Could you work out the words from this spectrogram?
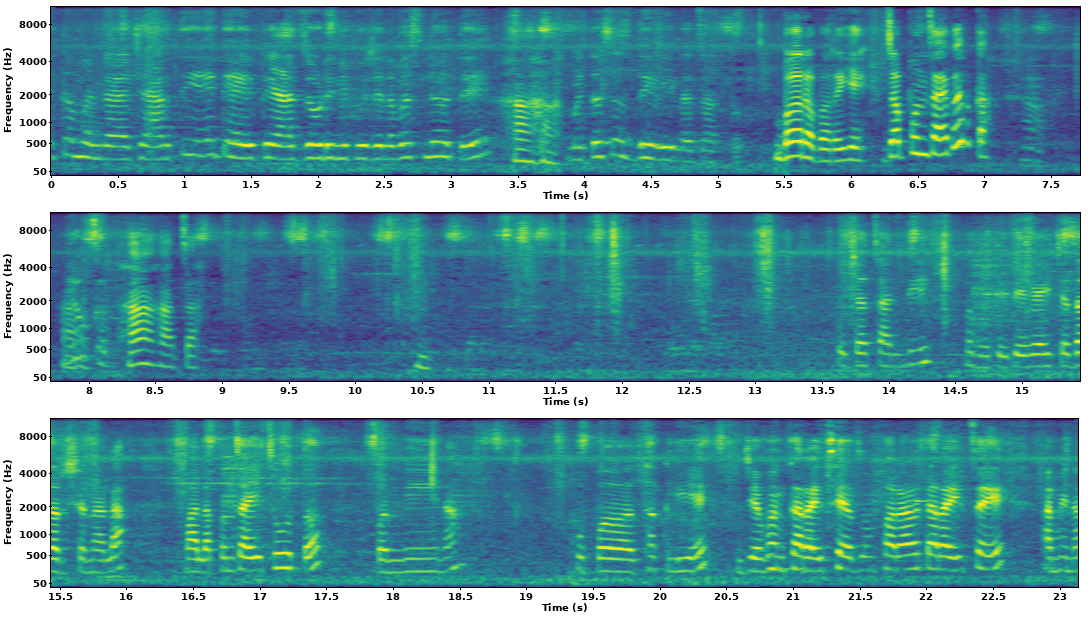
इथं मंडळाची आरती आहे ते ते आज जोडीने पूजेला बसले होते. हां हां. मग तसंच देवीला जातो. बरं बरं. ये. जपून जाय बरं का? हा. हां. हां हं. पूजा चालली. भगवती देवी आईच्या दर्शनाला. मला पण जायचं होतं पण मी ना खूप थकली आहे. जेवण करायचं आहे अजून फराळ करायचं आहे आम्ही ना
